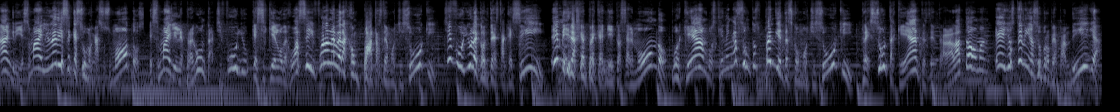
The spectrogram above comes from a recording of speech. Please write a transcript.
Angry Smiley le dice que suban a sus motos. Smiley le pregunta a Chifuyu que si quien lo dejó así fue la nevera con patas de Mochizuki. Chifuyu le contesta que sí. Y mira qué pequeñito es el mundo. Porque ambos tienen asuntos pendientes con Mochizuki. Resulta que antes de entrar a la Toman, ellos tenían su propia pandilla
